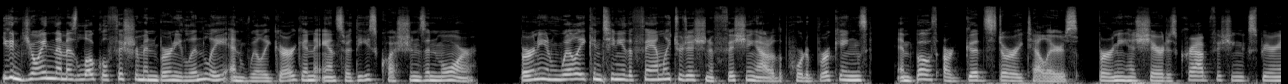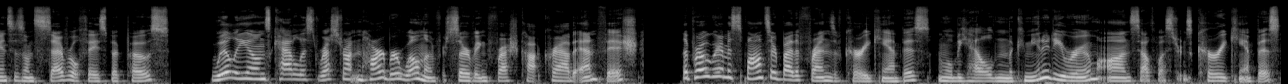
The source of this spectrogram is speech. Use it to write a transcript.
You can join them as local fishermen Bernie Lindley and Willie Gergen answer these questions and more. Bernie and Willie continue the family tradition of fishing out of the Port of Brookings, and both are good storytellers. Bernie has shared his crab fishing experiences on several Facebook posts. Willie owns Catalyst Restaurant and Harbor, well known for serving fresh caught crab and fish. The program is sponsored by the Friends of Curry Campus and will be held in the community room on Southwestern's Curry campus.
